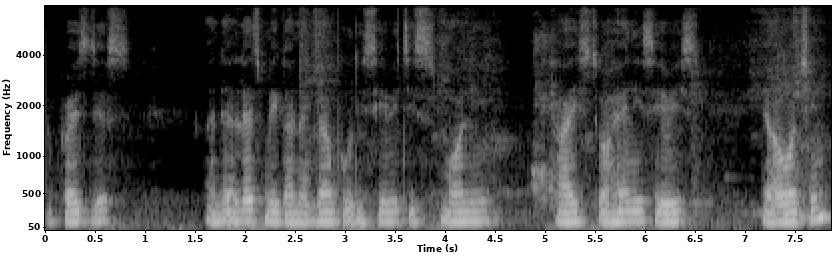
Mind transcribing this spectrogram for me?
you press this and then let's make an example. The series is money heist or any series you are watching.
